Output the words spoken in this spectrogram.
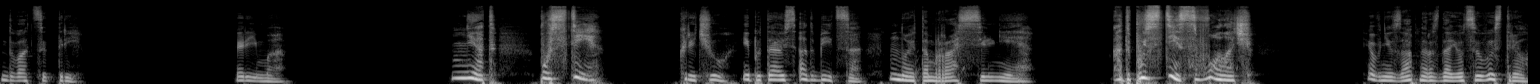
23 Рима «Нет, пусти!» Кричу и пытаюсь отбиться, но эта мразь сильнее. «Отпусти, сволочь!» Внезапно раздается выстрел,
